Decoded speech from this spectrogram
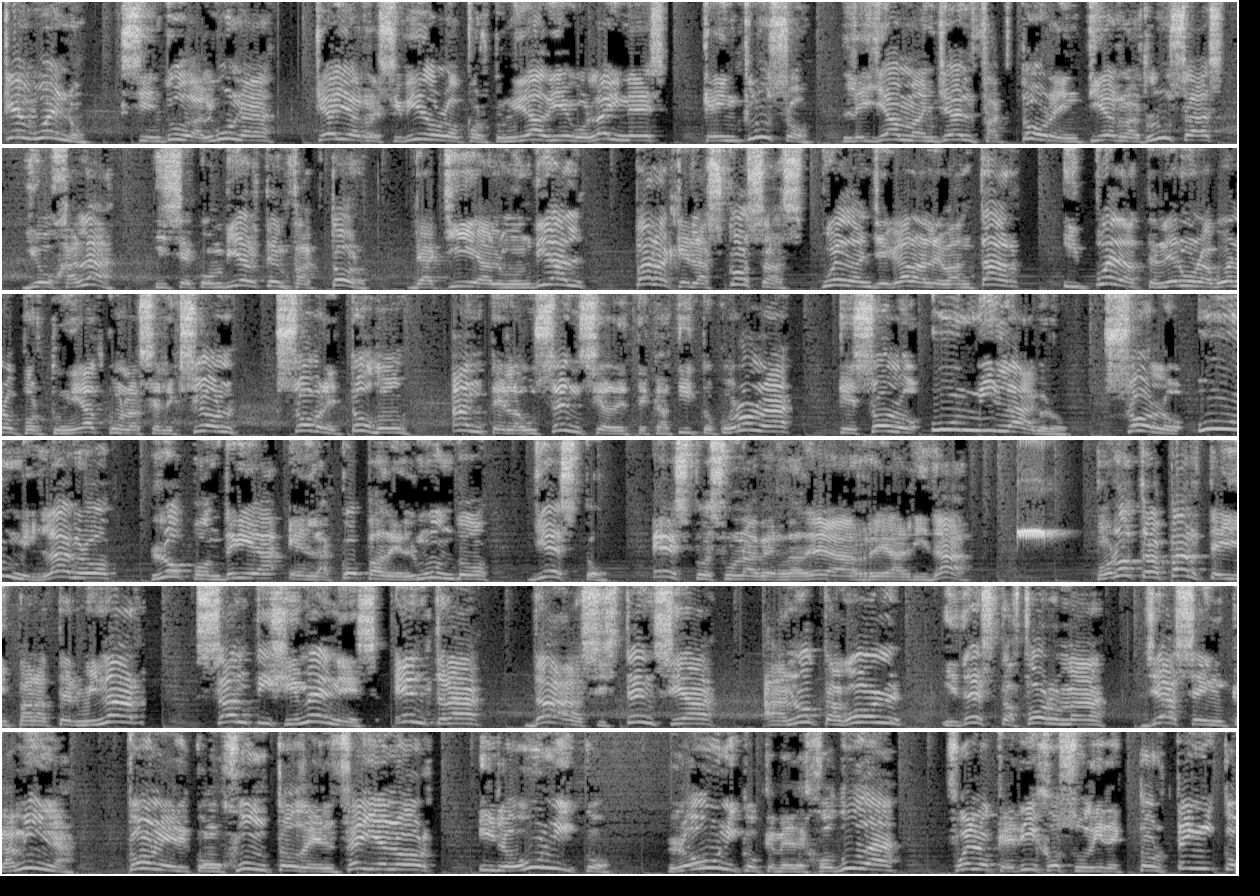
Qué bueno, sin duda alguna, que haya recibido la oportunidad Diego Laines, que incluso le llaman ya el factor en tierras lusas y ojalá y se convierta en factor de aquí al Mundial para que las cosas puedan llegar a levantar y pueda tener una buena oportunidad con la selección, sobre todo ante la ausencia de Tecatito Corona, que solo un milagro, solo un milagro lo pondría en la Copa del Mundo y esto, esto es una verdadera realidad. Por otra parte, y para terminar, Santi Jiménez entra, da asistencia anota gol y de esta forma ya se encamina con el conjunto del Feyenoord y lo único, lo único que me dejó duda fue lo que dijo su director técnico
